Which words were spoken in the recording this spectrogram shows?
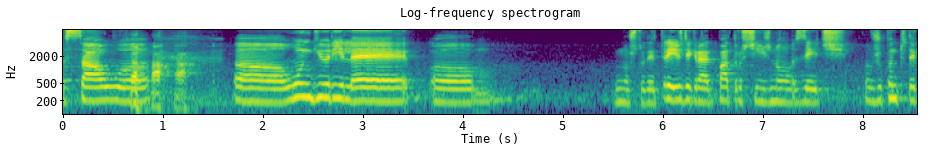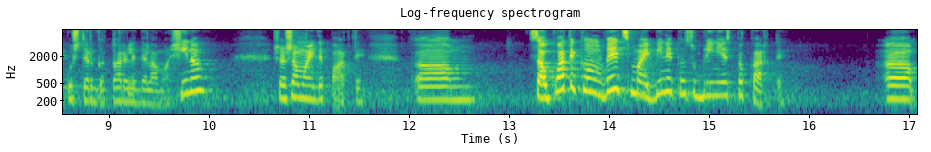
sau unghiurile nu știu, de 30 de grade, 45-90, jucându-te cu ștergătoarele de la mașină și așa mai departe. Um, sau poate că înveți mai bine când subliniezi pe o carte. Uh,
